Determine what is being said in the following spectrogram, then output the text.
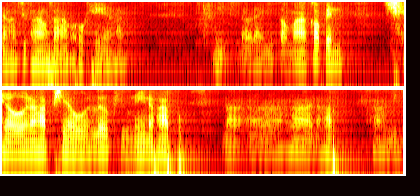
นะครับ 15 องศาโอเคนะครับนี่เสร็จแล้วได้อย่างนี้ต่อมาก็เป็นเชลนะครับ เชลเลือกผิวนี้นะครับหนา5นะครับ5มิล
